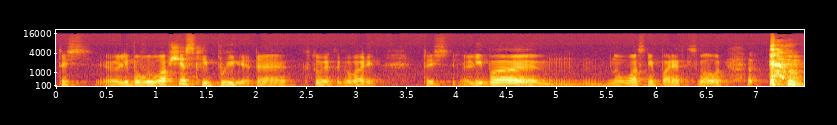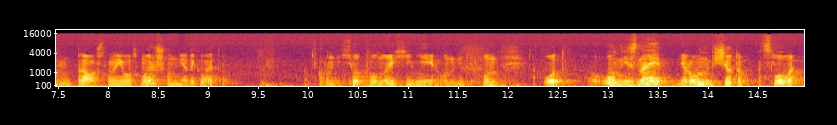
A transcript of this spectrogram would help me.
То есть либо вы вообще слепые, да, кто это говорит, то есть либо ну, у вас не порядки с головой, потому что на него смотришь, он неадекватный. Он несет полную ахинею, он, он от, он не знает неровным счетом от слова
